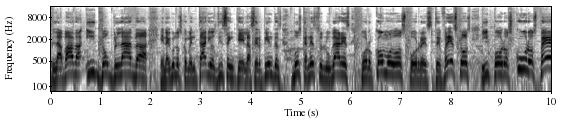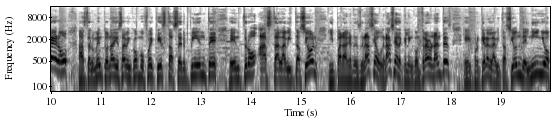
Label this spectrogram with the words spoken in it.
lavada y doblada. En algunos comentarios dicen que las serpientes buscan estos lugares por cómodos, por este frescos y por oscuros, pero hasta el momento nadie sabe cómo fue que esta serpiente entró hasta la habitación y para desgracia o gracia de que le encontraron antes, eh, porque era en la habitación del niño.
